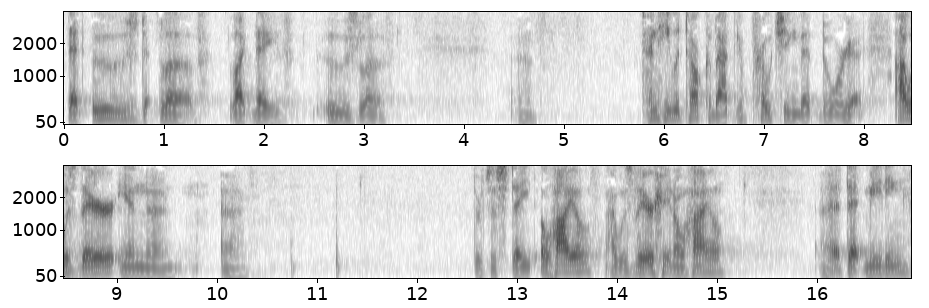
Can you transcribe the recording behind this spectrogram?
that oozed love like Dave oozed love. Uh, and he would talk about approaching that door. I was there in, uh, uh, there's a state, Ohio. I was there in Ohio uh, at that meeting.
